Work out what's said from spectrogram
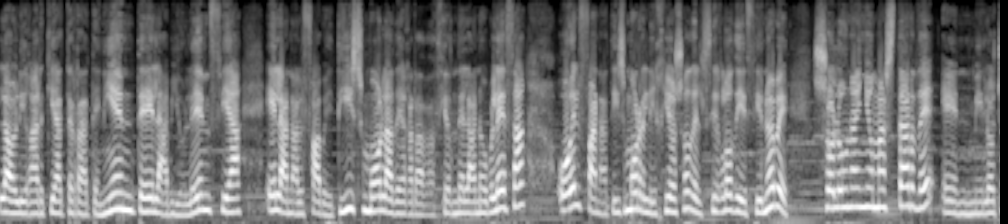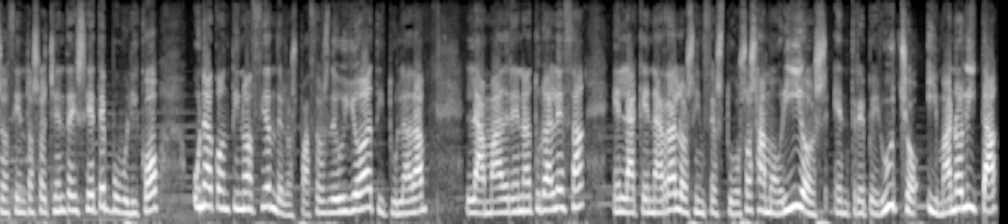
la oligarquía terrateniente, la violencia, el analfabetismo, la degradación de la nobleza o el fanatismo religioso del siglo XIX. Solo un año más tarde, en 1887, publicó una continuación de los los Pazos de Ulloa, titulada La Madre Naturaleza, en la que narra los incestuosos amoríos entre Perucho y Manolita,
